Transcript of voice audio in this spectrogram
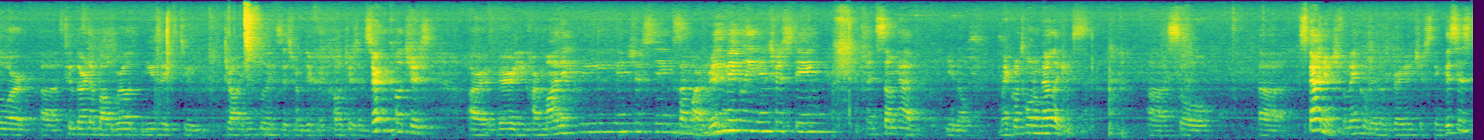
explore, uh, to learn about world music, to draw influences from different cultures. And certain cultures are very harmonically interesting, some are rhythmically interesting, and some have, you know, microtonal melodies. Uh, so, uh, Spanish, flamenco rhythm is very interesting. This is,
